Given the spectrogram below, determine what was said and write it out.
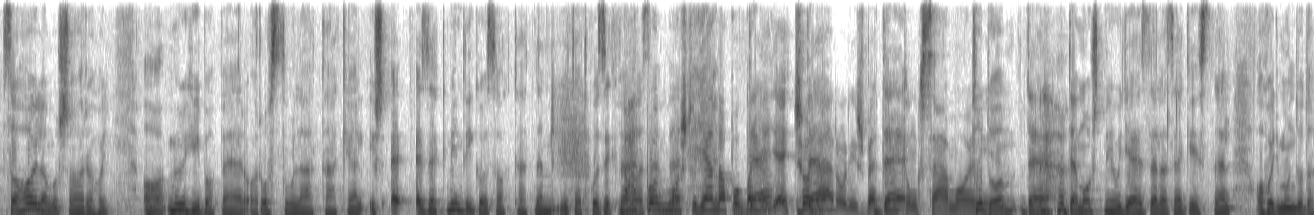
Szóval hajlamos arra, hogy a műhiba per, a rosszul látták el, és e- ezek mind igazak, tehát nem vitatkozik vele az pont ember. most ugye napokban de, egy, egy csodáról de, is be de, tudtunk számolni. Tudom, de, de most mi ugye ezzel az egésszel, ahogy mondod, a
